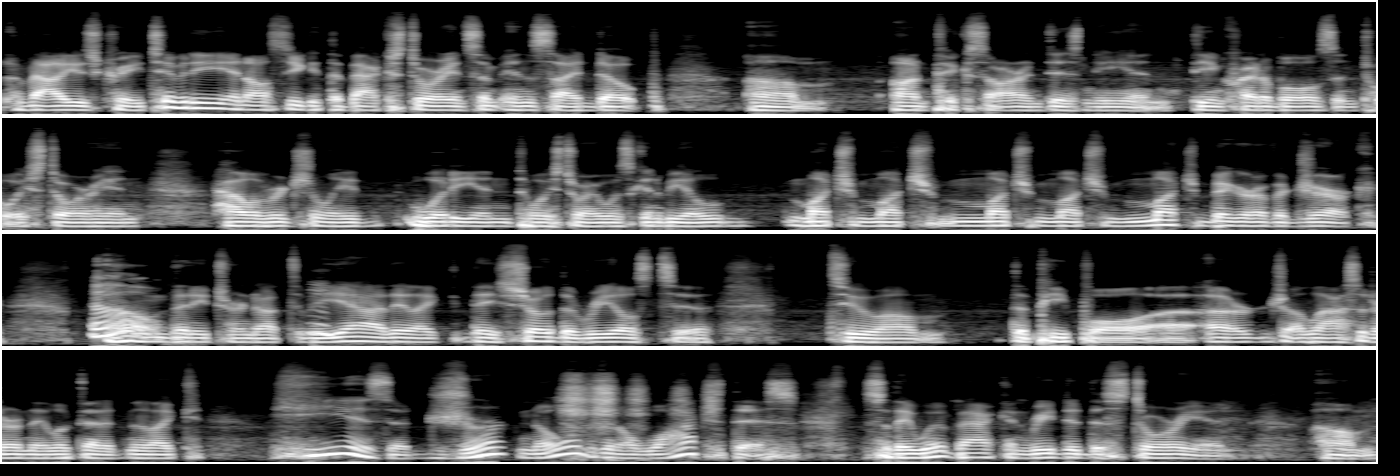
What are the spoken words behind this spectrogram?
values creativity, and also you get the backstory and some inside dope. Um, on Pixar and Disney and The Incredibles and Toy Story and how originally Woody and Toy Story was going to be a much, much, much, much, much bigger of a jerk oh. um, than he turned out to be. Hmm. Yeah, they like they showed the reels to to um, the people uh, or Lasseter and they looked at it and they're like. He is a jerk. No one's going to watch this. So they went back and redid the story and um,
